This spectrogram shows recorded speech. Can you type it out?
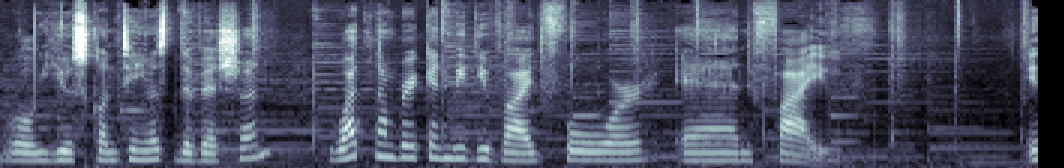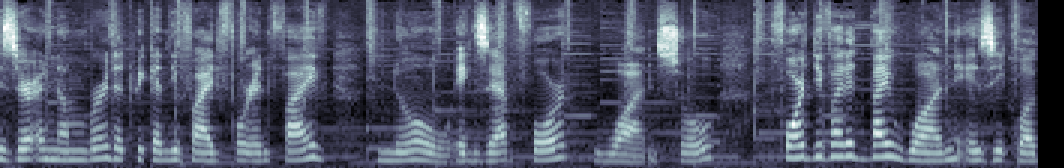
We'll use continuous division. What number can we divide 4 and 5? Is there a number that we can divide 4 and 5? No, except for 1. So, 4 divided by 1 is equal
